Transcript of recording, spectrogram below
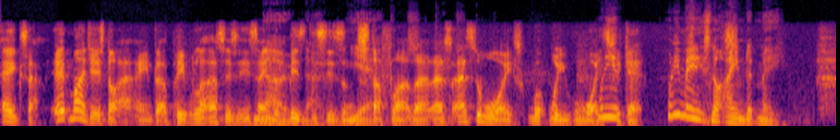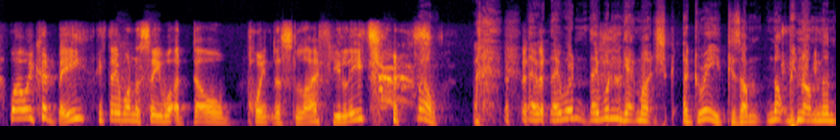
Exactly. It, mind you, it's not aimed at people like us. It's, it's aimed No, at businesses no. and Yeah, stuff like that. That's, that's always what we always What you forget. What do you mean it's not aimed at me? Well, we could be if they want to see what a dull, pointless life you lead. Well, they, they wouldn't they wouldn't get much agreed because I'm not been on the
